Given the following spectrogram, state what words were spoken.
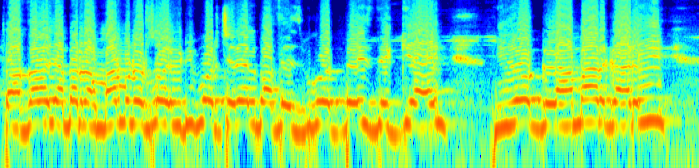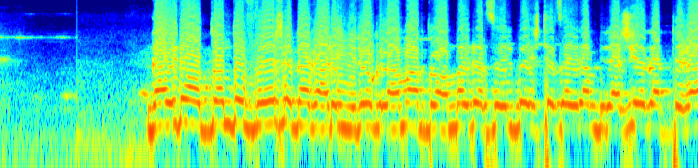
তো আপনারা যে আমার রহমান মোটরস চ্যানেল বা ফেসবুকের পেজ দেখে আইন হিরো গ্লামার গাড়ি। গাড়িটা অত্যন্ত ফ্রেশ এটা গাড়ি হিরো গ্লামার তো আমরা এটা সেল প্রাইসটা চাইলাম বিরাশি হাজার টাকা।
